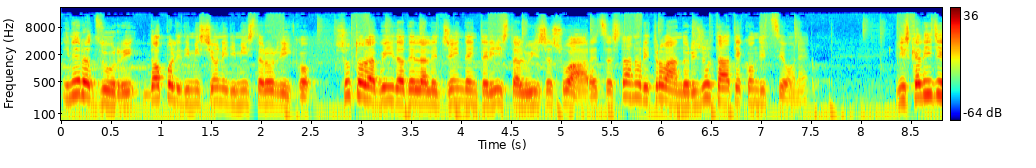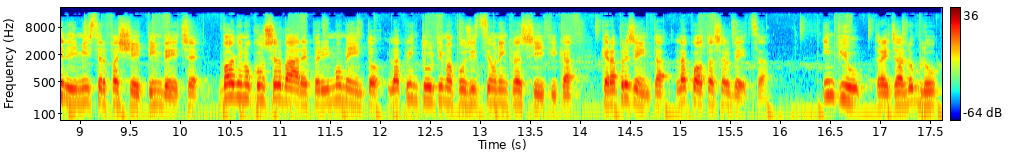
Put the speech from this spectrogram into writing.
I nero-azzurri, dopo le dimissioni di mister Enrico, sotto la guida della leggenda interista Luis Suarez, stanno ritrovando risultati e condizione. Gli scaligeri di Mister Fascetti, invece, vogliono conservare per il momento la quintultima posizione in classifica, che rappresenta la quota salvezza. In più, tra i giallo-blu,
